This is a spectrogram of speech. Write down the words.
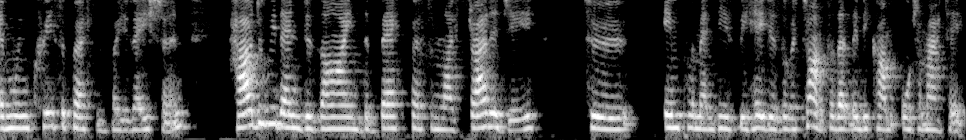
and we increase a person's motivation. How do we then design the best personalized strategy to implement these behaviors over time so that they become automatic?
